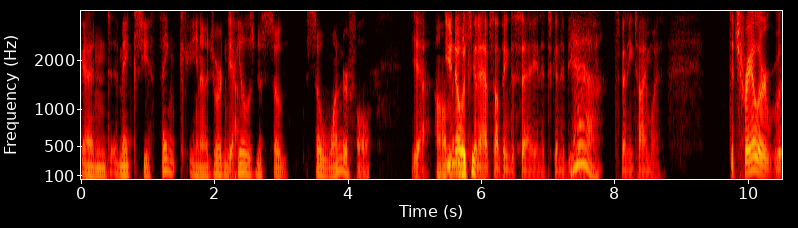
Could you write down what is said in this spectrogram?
and it makes you think, you know, Jordan Yeah. Peele is just so so wonderful. Yeah, Um, you know it's going to have something to say, and it's going to be Yeah. worth spending time with. The trailer w-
